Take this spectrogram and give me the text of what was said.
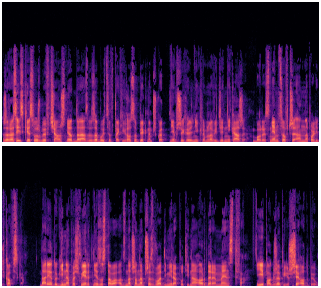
że rosyjskie służby wciąż nie odnalazły zabójców takich osób jak np. nieprzychylni Kremlowi dziennikarze Borys Niemcow czy Anna Politkowska. Daria Dugina pośmiertnie została odznaczona przez Władimira Putina orderem męstwa. Jej pogrzeb już się odbył.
